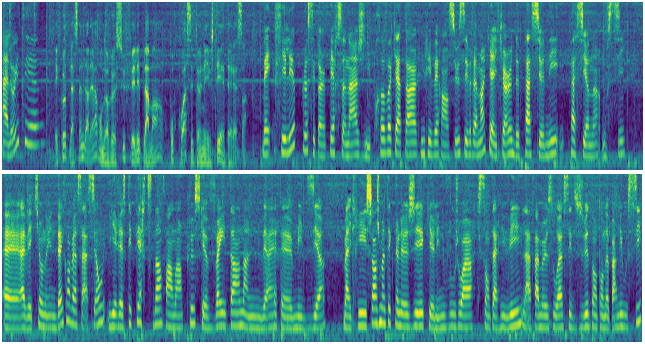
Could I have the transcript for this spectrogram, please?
Allô Étienne. Écoute, la semaine dernière, on a reçu Philippe Lamarre. Pourquoi c'est un invité intéressant? Bien, Philippe, c'est un personnage, il est provocateur, irrévérencieux. C'est vraiment quelqu'un de passionné, passionnant aussi, euh, avec qui on a eu une belle conversation. Il est resté pertinent pendant plus que 20 ans dans l'univers euh, média, malgré les changements technologiques, les nouveaux joueurs qui sont arrivés, la fameuse loi C18 dont on a parlé aussi.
